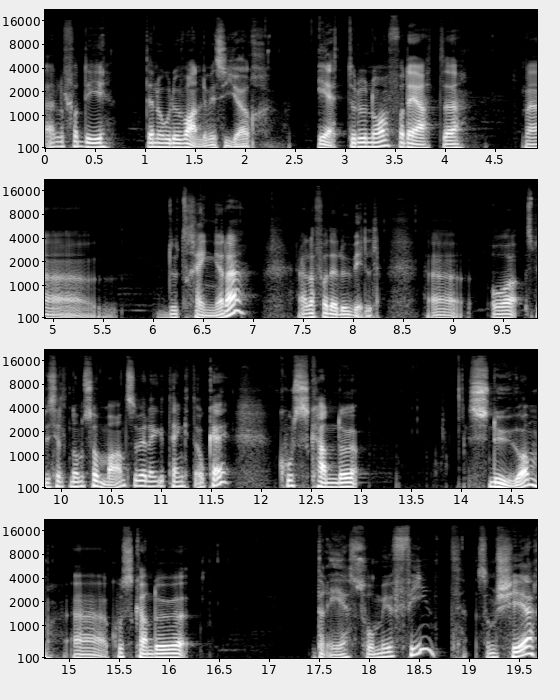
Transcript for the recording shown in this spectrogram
eller fordi det er noe du vanligvis gjør? Eter du nå fordi at du trenger det, eller fordi du vil. Og spesielt nå om sommeren så ville jeg tenkt OK, hvordan kan du snu om? Hvordan kan du Det er så mye fint som skjer.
